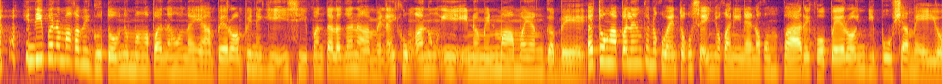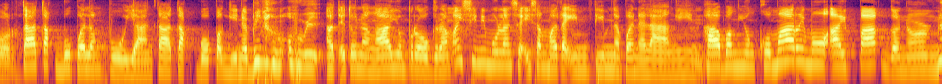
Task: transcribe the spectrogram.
hindi pa naman kami gutom nung mga panahon na yan pero ang pinag-iisipan talaga namin ay kung anong iinumin mamayang gabi. Ito nga pala yung kinukwento ko sa inyo kanina na kumpare ko pero hindi po siya mayor. Tatakbo pa lang po yan. Tatakbo pag ginabi ng uwi. At ito na nga yung program ay sinimulan sa isang mataimtim na panalangin. Habang yung kumare mo ay pak ganon.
